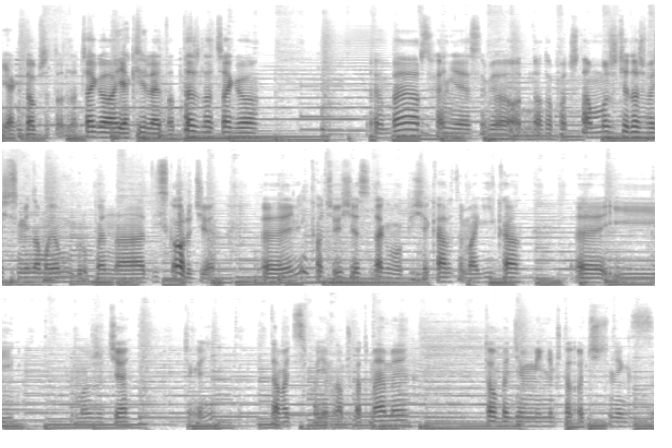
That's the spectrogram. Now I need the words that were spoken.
jak dobrze to dlaczego, jak źle to też dlaczego. E, Bardzo chętnie sobie na to poczytam. Możecie też wejść sobie na moją grupę na Discordzie. E, Link oczywiście jest tak w opisie karty Magika e, i możecie dawać swoje na przykład memy. To będziemy mieli na przykład odcinek z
